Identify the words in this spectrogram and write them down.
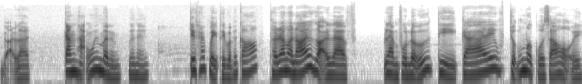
gọi là căng thẳng với mình nên này chứ khác biệt thì vẫn có thật ra mà nói gọi là làm phụ nữ thì cái chuẩn mực của xã hội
